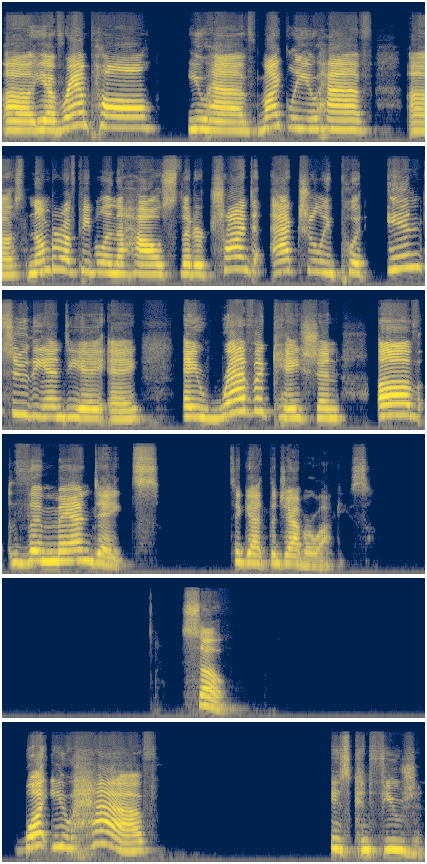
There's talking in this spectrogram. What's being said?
uh, you have Rand Paul, you have Mike Lee, you have a number of people in the House that are trying to actually put into the NDAA a revocation of the mandates to get the Jabberwockies. So, what you have is confusion.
